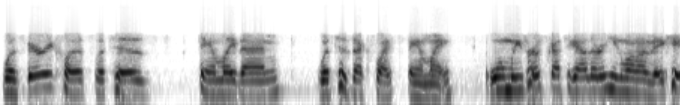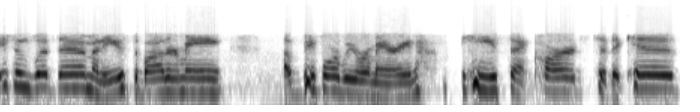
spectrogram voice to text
was very close with his family then, with his ex-wife's family. When we first got together, he went on vacations with them, and he used to bother me uh, before we were married. He sent cards to the kids,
